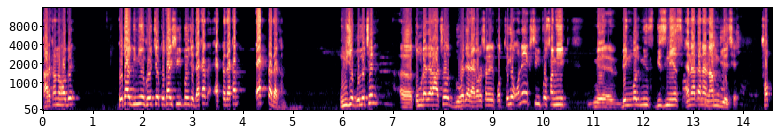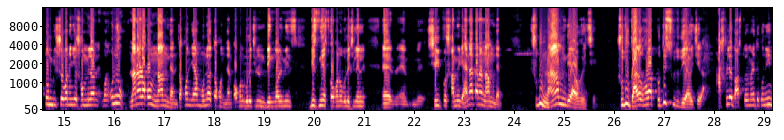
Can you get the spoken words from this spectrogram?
কারখানা হবে, কোথায় বিনিয়োগ হয়েছে, কোথায় শিল্প হয়েছে দেখা একটা দেখান একটা দেখান। উনি যে বলেছেন তোমরা যারা আছো দু হাজার এগারো সালের পর থেকে অনেক শিল্প সামিট বেঙ্গল মিন্স বিজনেস হেনা তেনা নাম দিয়েছে। সপ্তম বিশ্ব বাণিজ্য সম্মেলন মানে উনি নানা রকম নাম দেন, যখন যেমন মনে হয় তখন দেন। কখনো বলেছিলেন বেঙ্গল মিন্স বিজনেস, কখনো বলেছিলেন শিল্প সামিট হেনা তেনা নাম দেন। শুধু নাম দেওয়া হয়েছে, শুধু গাল ভরা প্রতিশ্রুতি দেওয়া হয়েছে, আসলে বাস্তবের মাটিতে কোনোদিন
